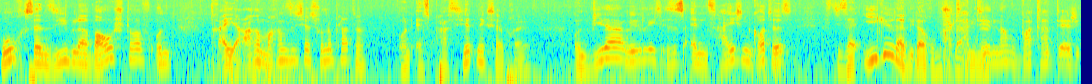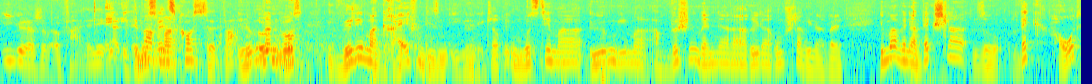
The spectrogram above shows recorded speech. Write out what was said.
hochsensibler Baustoff und drei Jahre machen sich jetzt schon eine Platte. Und es passiert nichts, Herr Prell. Und wieder wirklich, es ist ein Zeichen Gottes, dass dieser Igel da wieder rumschlawinert. genau, was hat der Igel da schon? Vor allen Dingen, Ey, ich immer muss wenn es kostet, wa? Irgendwann Irgendwo- muss, ich will den mal greifen, diesen Igel. Ich glaube, ich muss den mal irgendwie mal erwischen, wenn der da wieder rumschlawinert. Weil immer wenn er wegschla so weghaut,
